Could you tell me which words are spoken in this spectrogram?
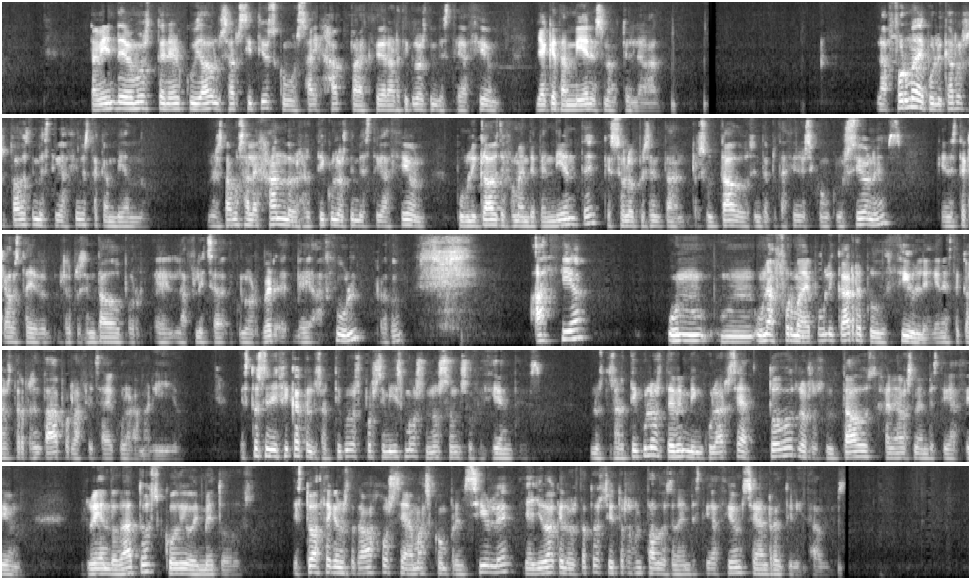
También debemos tener cuidado al usar sitios como SciHub para acceder a artículos de investigación, ya que también es un acto ilegal. La forma de publicar los resultados de investigación está cambiando. Nos estamos alejando de los artículos de investigación publicados de forma independiente, que solo presentan resultados, interpretaciones y conclusiones, que en este caso está representado por eh, la flecha de color verde, azul, hacia una forma de publicar reproducible, que en este caso está representada por la flecha de color amarillo. Esto significa que los artículos por sí mismos no son suficientes. Nuestros artículos deben vincularse a todos los resultados generados en la investigación, incluyendo datos, código y métodos. Esto hace que nuestro trabajo sea más comprensible y ayuda a que los datos y otros resultados de la investigación sean reutilizables.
